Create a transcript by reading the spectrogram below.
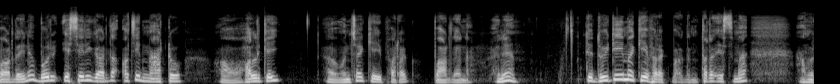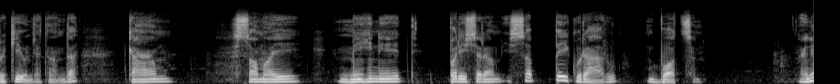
पर्दैन। बरु यसरी गर्दा अझै माटो हल्कै हुन्छ केही फरक पर्दैन होइन? त्यो दुइटैमा केही फरक पर्दैन तर यसमा हाम्रो के हुन्छ त भन्दा काम समय मेहनत परिश्रम यी सबै कुराहरू बच्छन् होइन?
